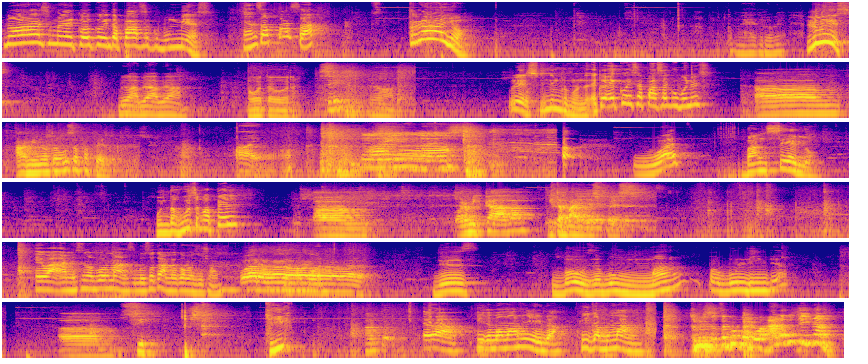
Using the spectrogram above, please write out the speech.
nossa, maneira que eu ainda passa com um mês. É só passar. Estranho. Como é que Luiz! Viu, viu, viu. Outra hora. Luiz, me pergunta. É, co- coisa passa com o Luiz? Um, a mim não usa papel. Ai, What? Ban sério. Unda usa papel? Um, agora me cava e trabalho depois. Eu, a mim se não for mais, você cambia como se chama. Para, para, para, para, para. Dus, vou usar um man para bu limpia. Um, sim. Que? Eu, a, kita bom mais filiba. Kita bom mais. Luiz, você não pode hala não tem não.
